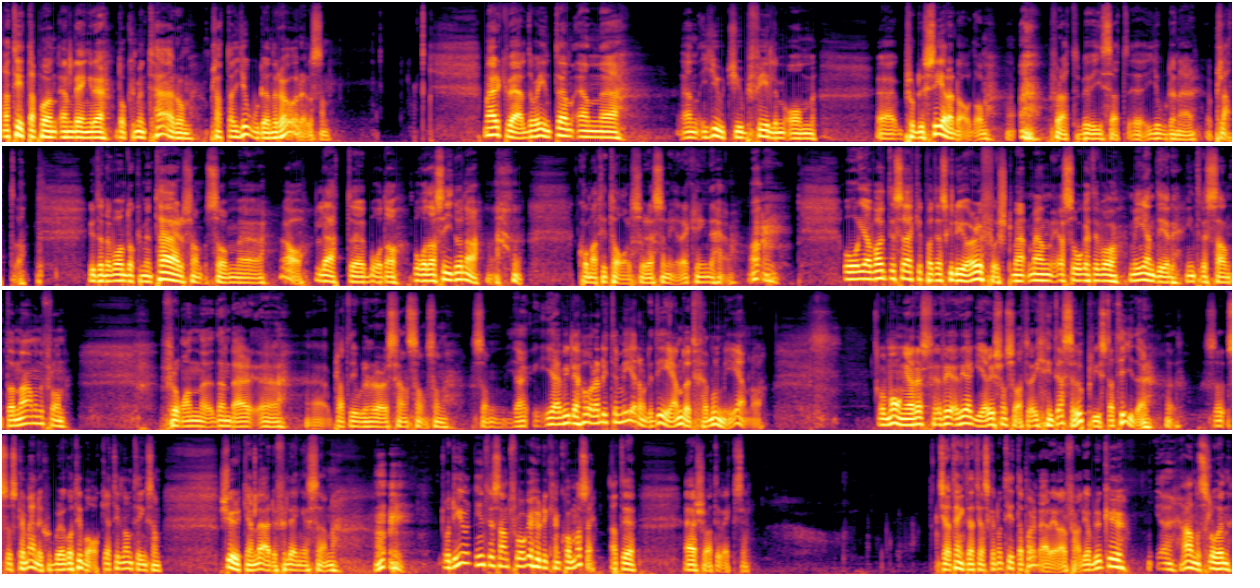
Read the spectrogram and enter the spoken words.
att titta på en, en längre dokumentär om platta jorden-rörelsen. Märk väl, det var inte en, en, eh, en Youtube-film om eh, producerad av dem för att bevisa att eh, jorden är platt. Va? Utan det var en dokumentär som, som eh, ja, lät eh, båda, båda sidorna komma till tals och resonera kring det här. Och jag var inte säker på att jag skulle göra det först men, men jag såg att det var med en del intressanta namn från, från den där eh, eh plattjordenrörelsen platta jorden-rörelsen som, som, som jag, jag ville höra lite mer om det. Det är ändå ett fenomen va? Och många re reagerar ju som så att i dessa upplysta tider så, så, ska människor börja gå tillbaka till någonting som kyrkan lärde för länge sedan. Och det är ju en intressant fråga hur det kan komma sig att det är så att det växer. Så jag tänkte att jag ska nog titta på den där i alla fall. Jag brukar ju eh, anslå en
